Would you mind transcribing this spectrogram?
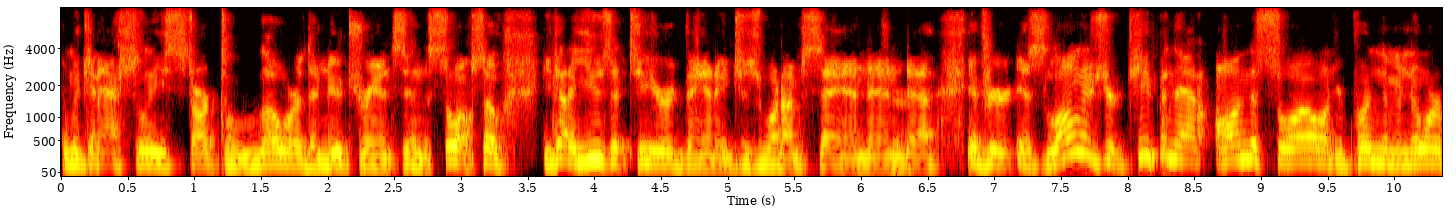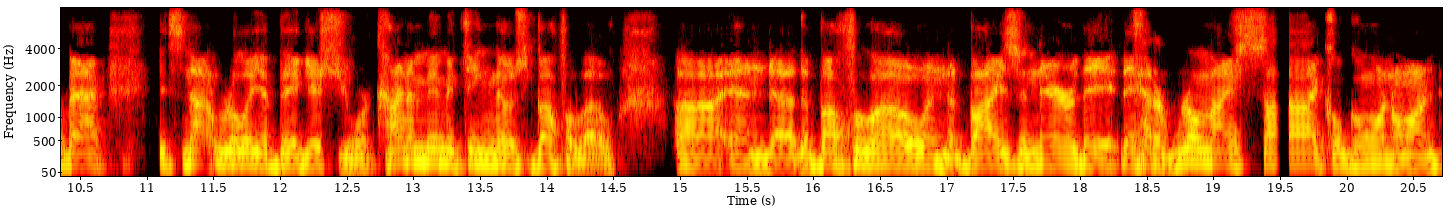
and we can actually start to lower the nutrients in the soil. So you got to use it to your advantage, is what I'm saying. And sure. uh, if you're, as long as you're keeping that on the soil and you're putting the manure back, it's not really a big issue. We're kind of mimicking those buffalo. Uh, and uh, the buffalo and the bison there, they, they had a real nice cycle going on,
